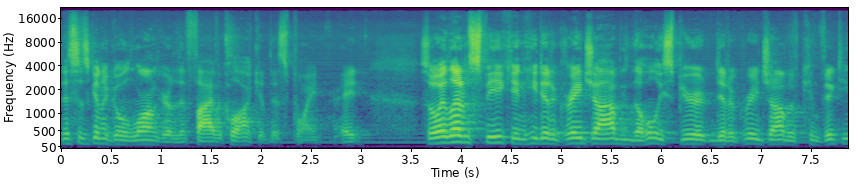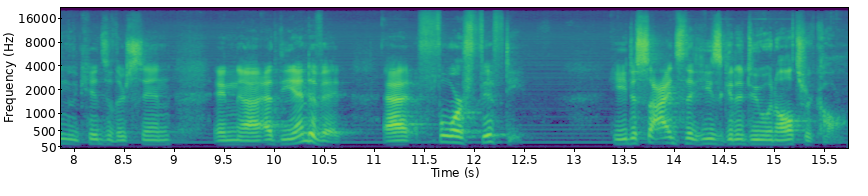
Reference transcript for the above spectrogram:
this is going to go longer than 5 o'clock at this point, right? So I let him speak, and he did a great job. The Holy Spirit did a great job of convicting the kids of their sin. And uh, at the end of it, at 4:50, he decides that he's going to do an altar call.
